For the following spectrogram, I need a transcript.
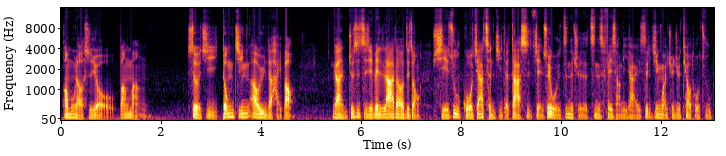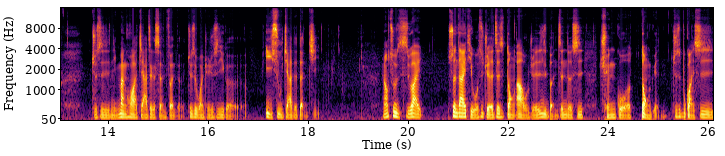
荒木老师有帮忙设计东京奥运的海报。你看，就是直接被拉到这种协助国家层级的大事件，所以我真的觉得真的是非常厉害，是已经完全就跳脱出。就是你漫画家这个身份的，就是完全就是一个艺术家的等级。然后除此之外，顺带一提，我是觉得这是冬奥，我觉得日本真的是全国动员，就是不管是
